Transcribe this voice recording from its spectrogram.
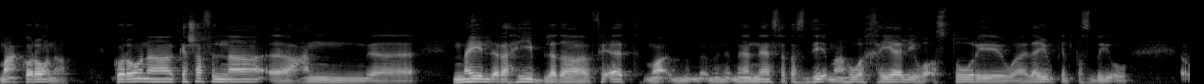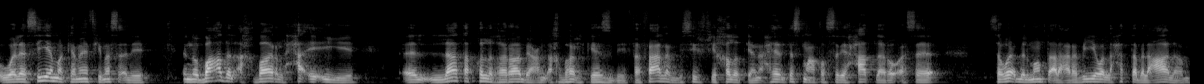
مع كورونا. كورونا كشف لنا آه، عن ميل رهيب لدى فئات من الناس لتصديق ما هو خيالي وأسطوري ولا يمكن تصديقه. ولا سيما كمان في مسألة إنه بعض الأخبار الحقيقية لا تقل غرابة عن الأخبار الكاذبة. ففعلا بيصير في خلط. يعني أحيانا تسمع تصريحات لرؤساء سواء بالمنطقة العربية ولا حتى بالعالم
